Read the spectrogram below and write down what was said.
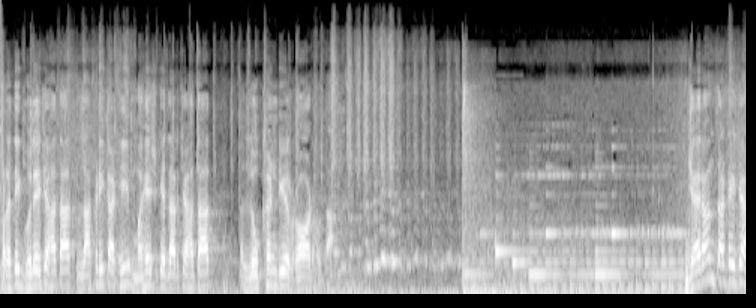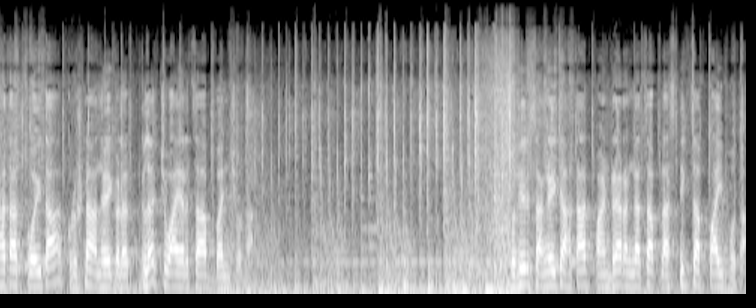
प्रतीक घुलेच्या हातात लाकडी काठी महेश केदारच्या हातात लोखंडी रॉड होता. जयराम चाटेच्या हातात कोयता कृष्णा आंधळेकडे क्लच वायरचा बंच होता. सुधीर सांगळीच्या हातात पांढऱ्या रंगाचा प्लास्टिकचा पाईप होता.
